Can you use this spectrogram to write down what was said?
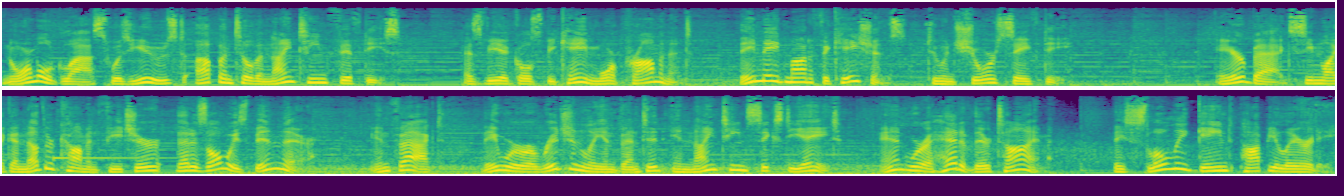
Normal glass was used up until the 1950s. As vehicles became more prominent, they made modifications to ensure safety. Airbags seem like another common feature that has always been there. In fact, they were originally invented in 1968 and were ahead of their time. They slowly gained popularity,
